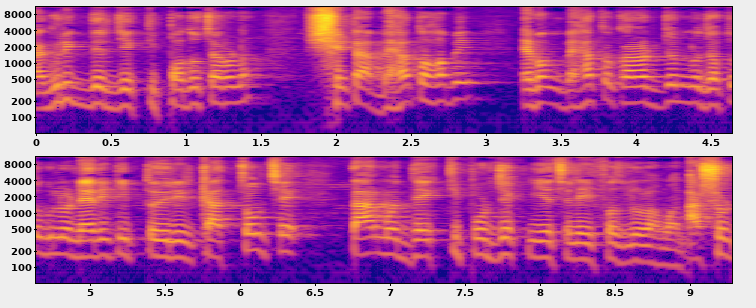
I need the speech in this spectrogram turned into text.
নাগরিকদের যে একটি পদচারণা, সেটা ব্যাহত হবে এবং ব্যাহত করার জন্য যতগুলো ন্যারেটিভ তৈরির কাজ চলছে, তার মধ্যে একটি প্রজেক্ট নিয়েছেন এই ফজলুর রহমান। আসুন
